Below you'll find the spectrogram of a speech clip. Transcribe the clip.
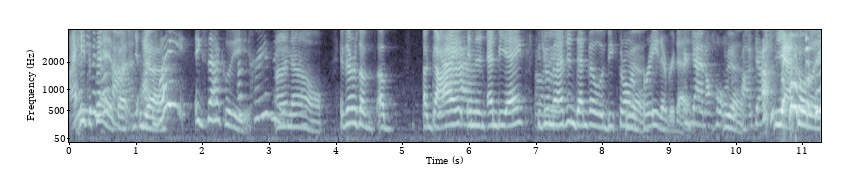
I hate to say it, that. but yeah, Yeah. right, exactly. That's crazy. I know. If there was a a, a guy Yeah. in the NBA, could Oh, you yeah. imagine Denville would be throwing Yeah. a parade every day? Again, a whole Yeah. podcast. Yeah, totally.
